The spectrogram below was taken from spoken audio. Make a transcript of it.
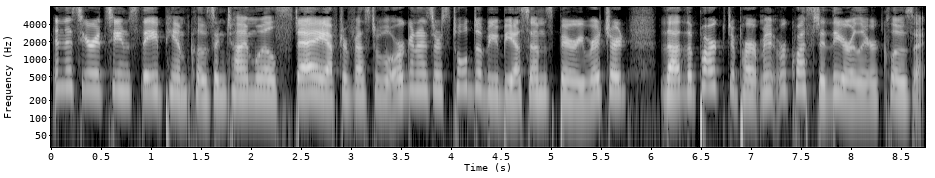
And this year it seems the 8 p.m. closing time will stay after festival organizers told WBSM's Barry Richard that the park department requested the earlier closing.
